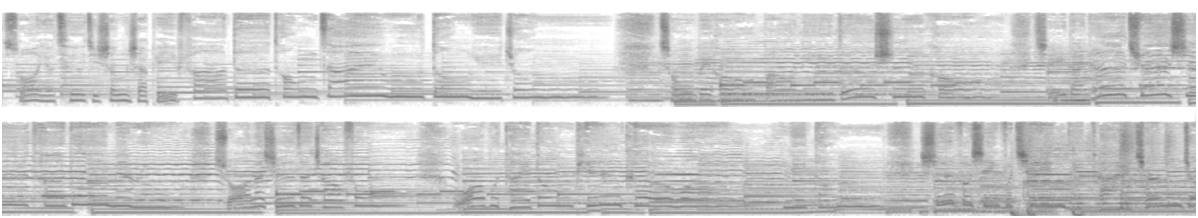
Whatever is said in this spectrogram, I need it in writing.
所有刺激剩下疲乏的痛，在无动于衷。从背后抱你的时候，期待的却是他的面容。说来是在嘲讽，我不太懂，偏渴望你懂。是否幸福轻得太沉重，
